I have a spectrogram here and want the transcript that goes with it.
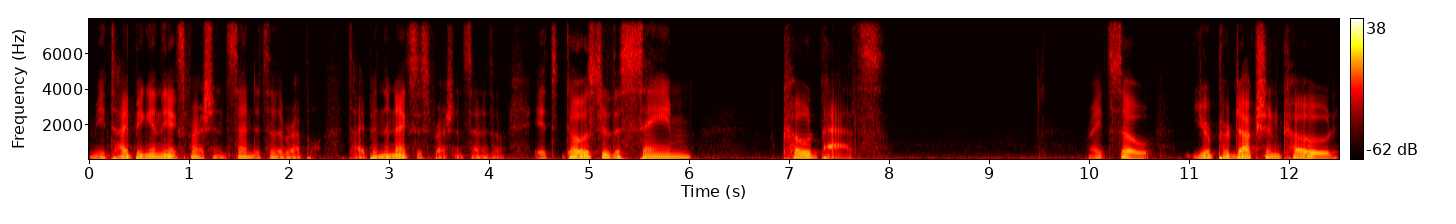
me typing in the expression, send it to the REPL. Type in the next expression, send it to. It goes through the same code paths, right? So your production code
